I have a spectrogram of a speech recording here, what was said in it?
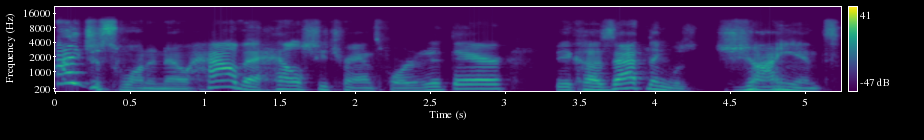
I just want to know how the hell she transported it there because that thing was giant.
